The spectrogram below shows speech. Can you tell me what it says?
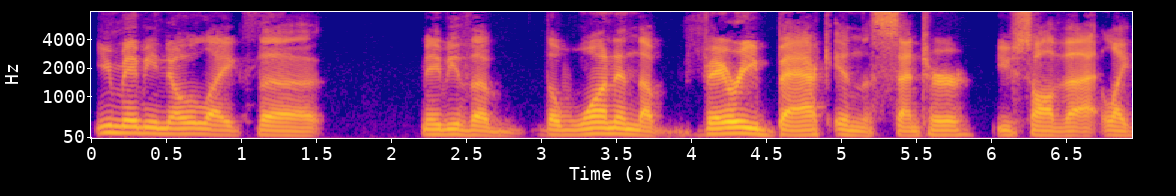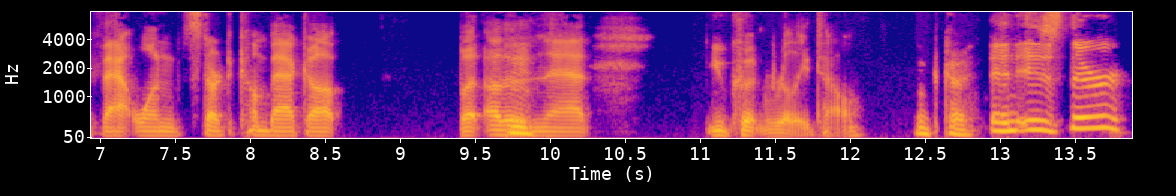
you maybe know like the maybe the the one in the very back in the center. You saw that like that one start to come back up, but other Hmm. than that, you couldn't really tell. Okay. And is there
